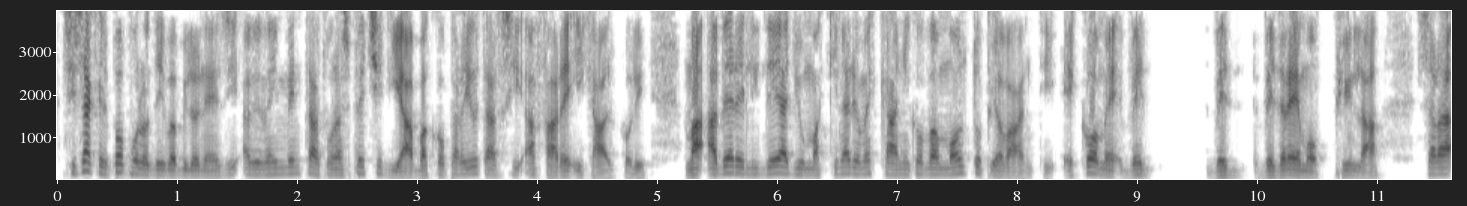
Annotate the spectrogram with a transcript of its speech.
si sa che il popolo dei babilonesi aveva inventato una specie di abaco per aiutarsi a fare i calcoli, ma avere l'idea di un macchinario meccanico va molto più avanti e come ved- ved- vedremo più in là sarà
